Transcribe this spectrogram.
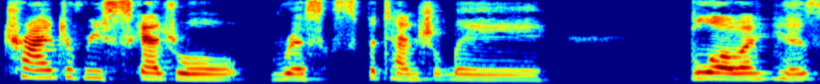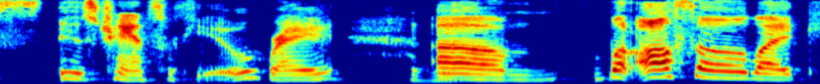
trying to reschedule risks potentially blowing his his chance with you, right? Mhm. um but also like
